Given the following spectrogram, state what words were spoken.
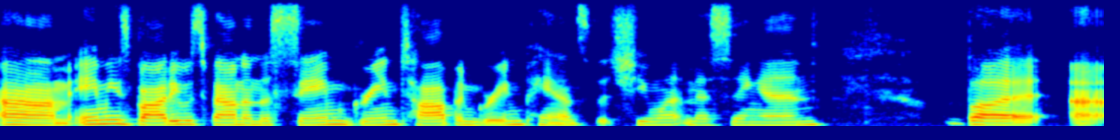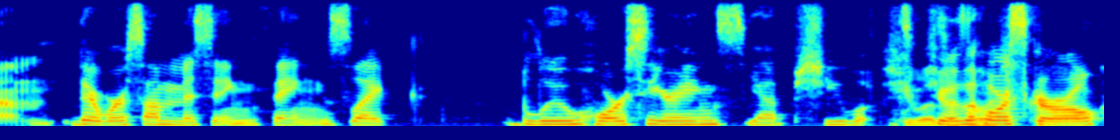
um, Amy's body was found in the same green top and green pants that she went missing in. But um, there were some missing things like blue horse earrings. Yep, she, wa- She she was was, a horse horse girl.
